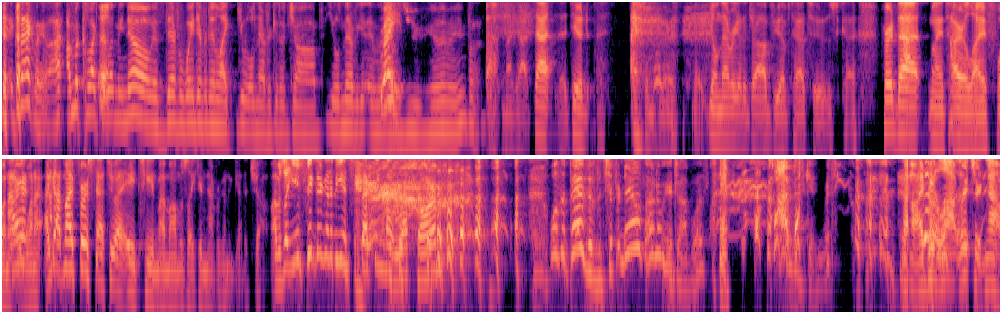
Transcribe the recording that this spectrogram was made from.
exactly. I, I'm a collector. Let me know. It's different, way different than like you will never get a job. You'll never get in Right. You, you know what I mean? But Oh my god, that dude. That's another. You'll never get a job if you have tattoos. Okay, heard that my entire life. When I, I- when I, I got my first tattoo at 18, my mom was like, "You're never gonna get a job." I was like, "You think they're gonna be inspecting my left arm?" well, it depends. If it's the Chippendales, I don't know what your job was. I'm just kidding. No, I'd be a lot richer now.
